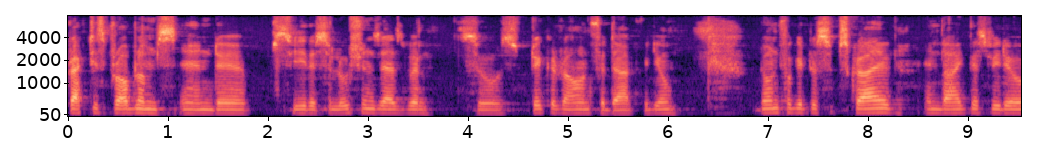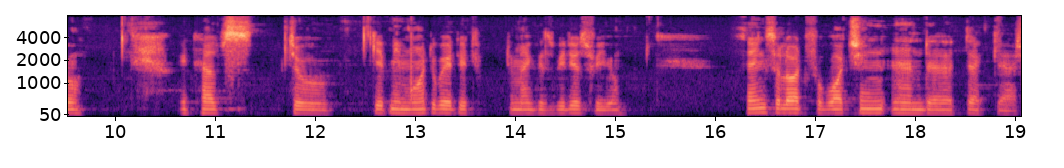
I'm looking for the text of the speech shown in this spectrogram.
practice problems and uh, see the solutions as well. So stick around for that video. Don't forget to subscribe and like this video. It helps to keep me motivated to make these videos for you. Thanks a lot for watching and uh, take care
